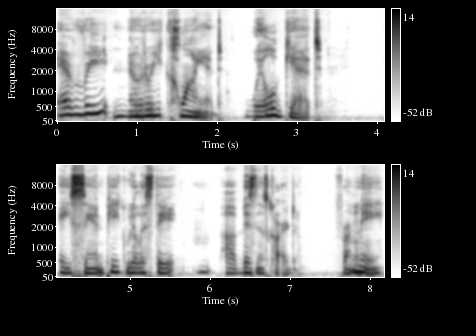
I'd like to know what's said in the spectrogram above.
every notary client will get a SandPeak Real Estate uh, business card from me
